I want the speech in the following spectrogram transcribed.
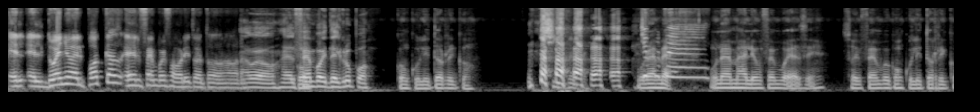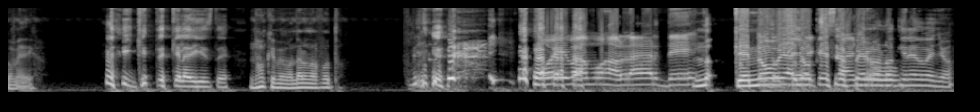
el, el dueño del podcast es el fanboy favorito de todos ahora. Ah, el Con- fanboy del grupo. Con culito rico. Una vez, me, una vez me salió un fanboy así. Soy fanboy con culito rico, me dijo. ¿Y qué, te- qué le dijiste? No, que me mandaron una foto. Hoy vamos a hablar de No, que no vea yo que ese extraño. perro no tiene dueño.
